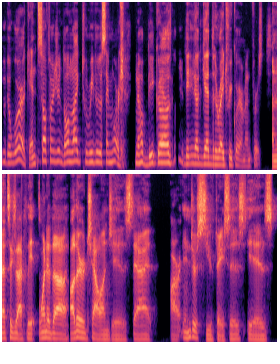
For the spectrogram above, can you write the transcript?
do the work. And software engineers don't like to redo the same work, you know, because yeah. they did not get the right requirement first. And that's exactly it. One of the other challenges that our industry faces is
